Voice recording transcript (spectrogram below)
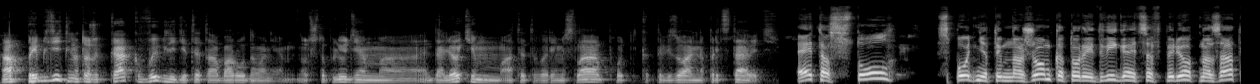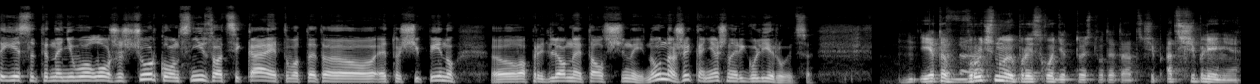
А приблизительно тоже, как выглядит это оборудование, вот, чтобы людям э, далеким от этого ремесла хоть как-то визуально представить? Это стол с поднятым ножом, который двигается вперед-назад, и если ты на него ложишь чурку, он снизу отсекает вот это, эту щепину э, определенной толщины. Ну, ножи, конечно, регулируются. И это вручную происходит, то есть вот это отщеп... отщепление?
